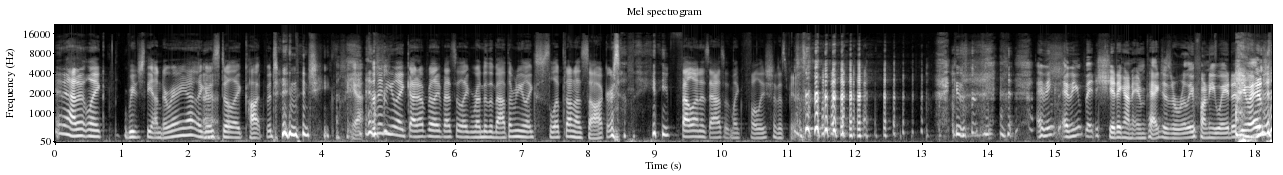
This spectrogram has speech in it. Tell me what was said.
hadn't like reached the underwear yet. Like it was Uh-huh. still like caught between the cheeks. Yeah. And then he like got up really fast to like run to the bathroom and he like slipped on a sock or something. And he fell on his ass and like fully shit his pants. 'Cause I think I think that shitting on impact is a really funny way to do it.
